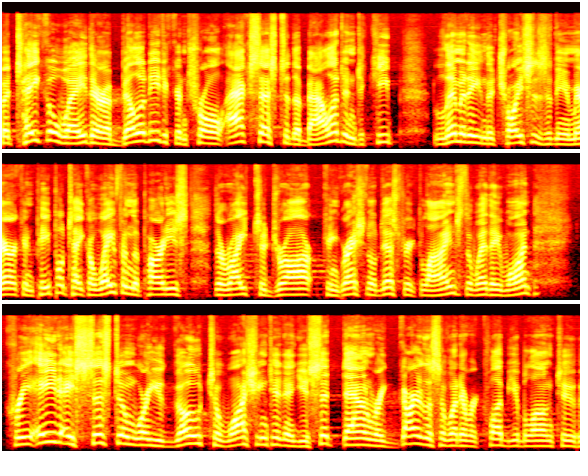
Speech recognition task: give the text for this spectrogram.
but take away their ability to control access to the ballot and to keep limiting the choices of the American people, take away from the parties the right to draw congressional district lines the way they want. Create a system where you go to Washington and you sit down, regardless of whatever club you belong to,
